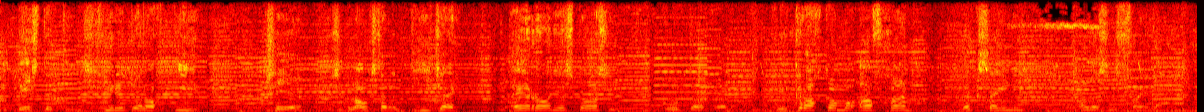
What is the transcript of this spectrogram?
Die beste dienst, 24 uur. Ek sê jy, is die belangstellende DJ, die eie radiostasie, kontak hulle. Die kracht kan maar afgaan, luk sy nie, alles is veilig.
